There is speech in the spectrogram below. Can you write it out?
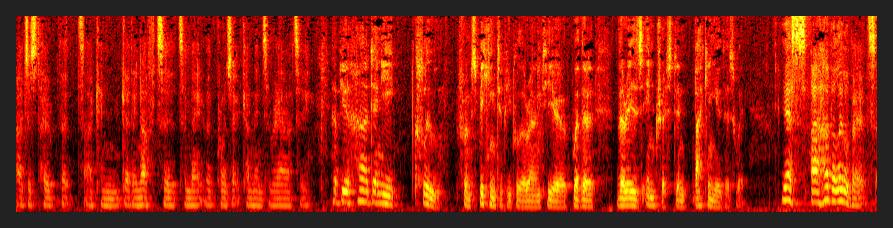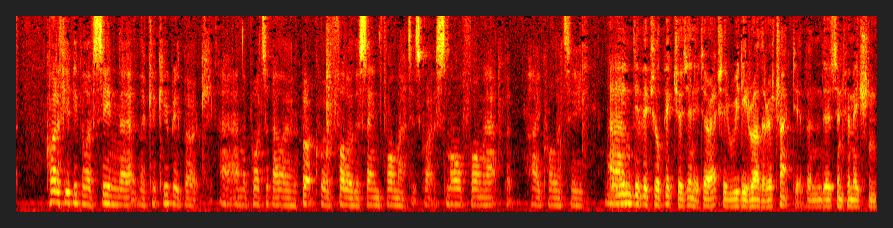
I just hope that I can get enough to, to make the project come into reality. Have you had any clue from speaking to people around here whether there is interest in backing you this way? Yes, I have a little bit. Quite a few people have seen the, the Kirkcudbright book, uh, and the Portobello book will follow the same format. It's quite a small format, but high quality. The individual pictures in it are actually really rather attractive, and there's information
